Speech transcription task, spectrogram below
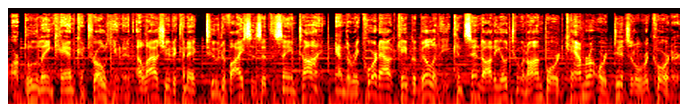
Our BlueLink hand control unit allows you to connect two devices at the same time, and the record out capability can send audio to an onboard camera or digital recorder.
